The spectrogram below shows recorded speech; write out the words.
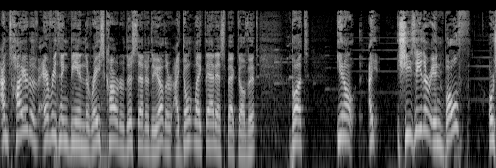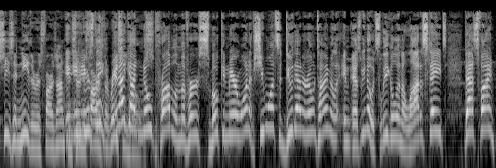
I'm tired of everything being the race card or this, that, or the other. I don't like that aspect of it. But you know, I she's either in both or she's in neither, as far as I'm concerned. and as here's far the as the racing and I got goes. no problem of her smoking marijuana. If she wants to do that in her own time, and, and as we know, it's legal in a lot of states, that's fine.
